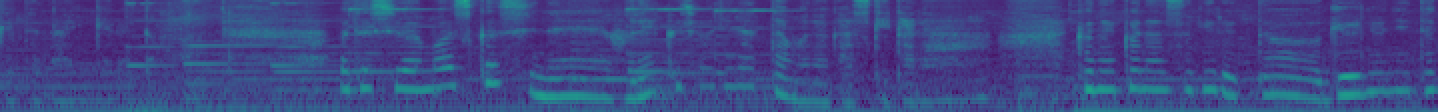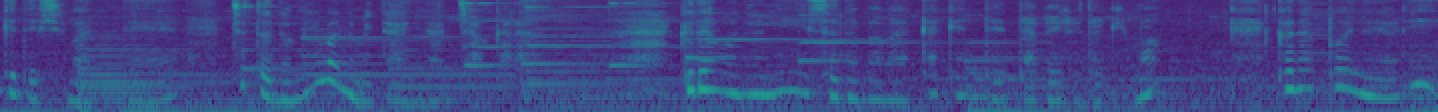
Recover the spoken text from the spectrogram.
けてないけれど私はもう少しねフレーク状になったものが好きかな。粉々すぎると牛乳に溶けてしまってちょっと飲み物みたいになっちゃうから果物にそのままかけて食べる時も粉っぽいのより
